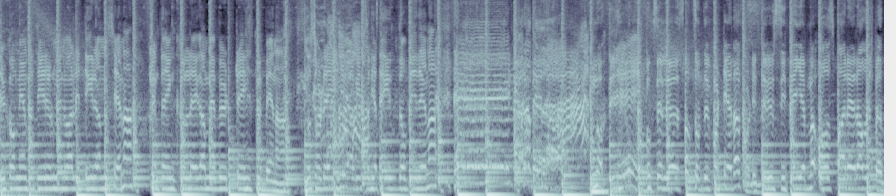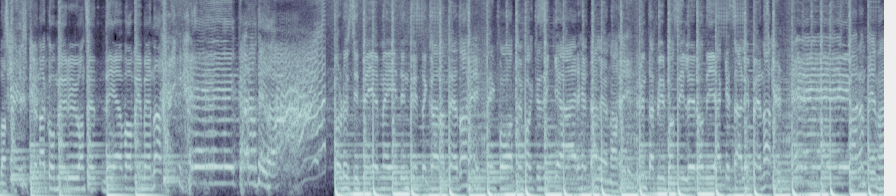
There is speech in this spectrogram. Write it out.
Du kom hjem fra Tirol, men var litt grann sena. Glemte en kollega, men burde hilst med bena. Nå står det i avisen, de har tenkt opp ideene. Hey, karantene. Nå hey. bukser løs, sånn som du fortjener, fordi du sitter hjemme og sparer alle spenna. Kønna kommer uansett, det er hva vi mener. Hey, karantene. Når du sitter hjemme i din triste karantene hey. Tenk på at du faktisk ikke er helt alene hey. Rundt deg flyr basiller og de er ikke særlig pene hey, karantene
